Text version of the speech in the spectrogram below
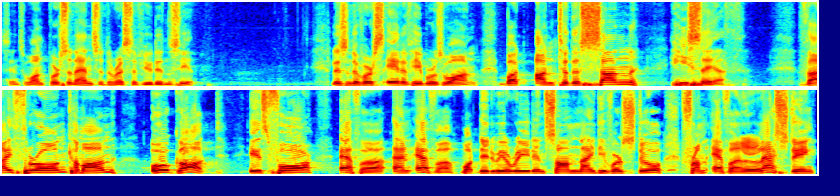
Since one person answered, the rest of you didn't see it. Listen to verse 8 of Hebrews 1. But unto the Son he saith, Thy throne, come on, O God, is for ever and ever. What did we read in Psalm 90, verse 2? From everlasting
